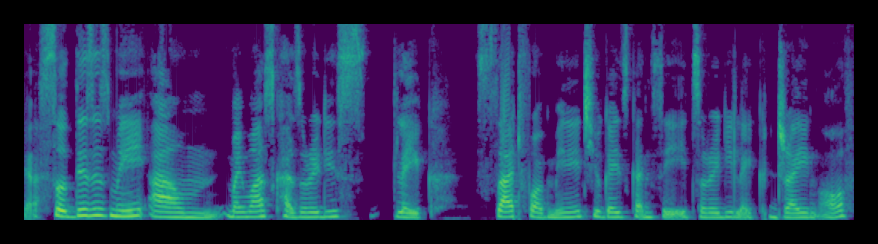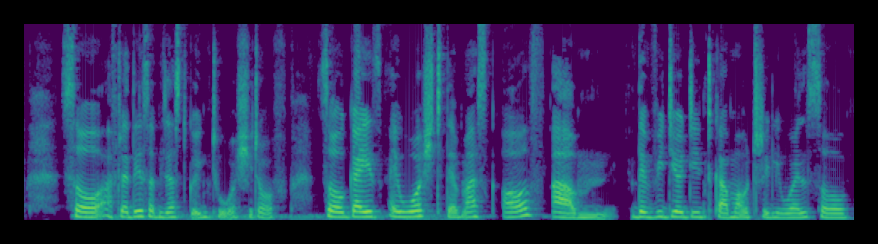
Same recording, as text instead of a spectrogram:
yeah so this is me. Um my mask has already like sat for a minute you guys can see it's already like drying off. So after this i'm just going to wash it off. So guys i washed the mask off. Um the video didn't come out really well so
